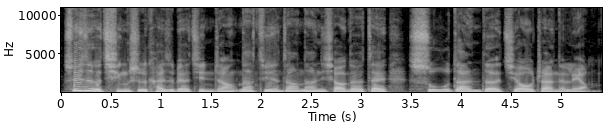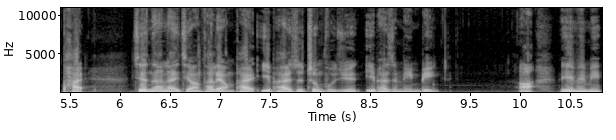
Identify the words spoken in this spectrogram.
所以这个情势开始比较紧张。那紧张，那你晓得，在苏丹的交战的两派，简单来讲，他两派，一派是政府军，一派是民兵，啊，民兵兵。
